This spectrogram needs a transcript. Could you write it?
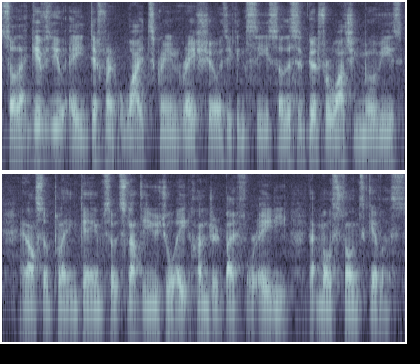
so that gives you a different widescreen ratio as you can see. So this is good for watching movies and also playing games. So it's not the usual 800 by 480 that most phones give us.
